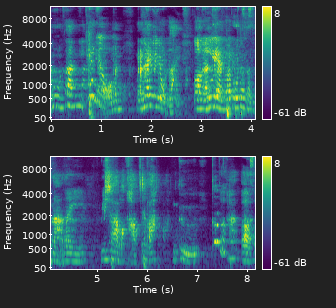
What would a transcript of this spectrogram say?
นู่นสร้างนี่แค่เนี้ยหรอมันมันให้ประโยชน์อะไรตอนนั้นเรียนพระพุทธศาสนาในวิชาบังคับใช่ปะคือก็จะส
